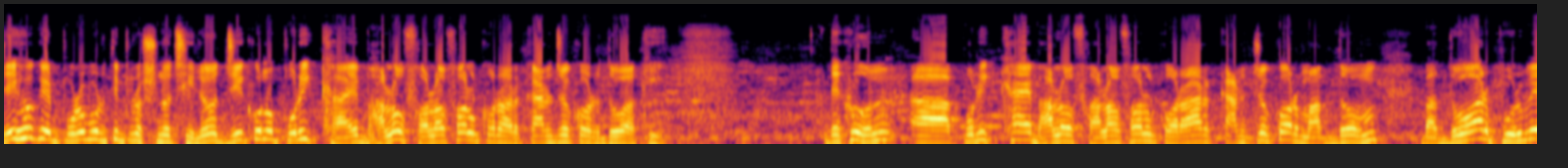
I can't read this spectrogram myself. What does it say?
যাই হোক, এর পরবর্তী প্রশ্ন ছিল, যে কোনো পরীক্ষায় ভালো ফলাফল করার কার্যকর দোয়া কী? দেখুন পরীক্ষায় ভালো ফলাফল করার কার্যকর মাধ্যম বা দোয়ার পূর্বে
